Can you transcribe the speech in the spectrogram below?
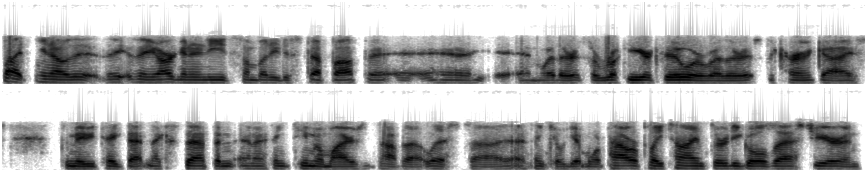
but you know they they are going to need somebody to step up, uh, uh, and whether it's a rookie or two, or whether it's the current guys to maybe take that next step. And, and I think Timo Meier's at the top of that list. Uh, I think he'll get more power play time, 30 goals last year, and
